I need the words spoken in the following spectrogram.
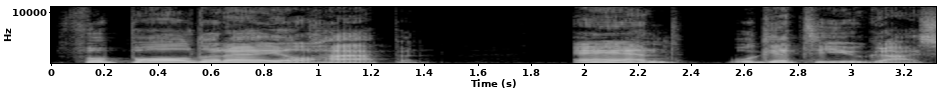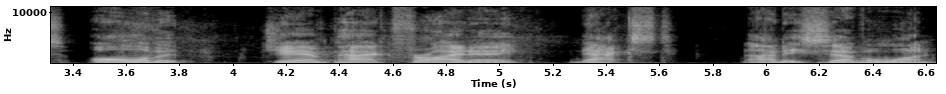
Football today will happen. And we'll get to you guys. All of it. Jam packed Friday next. 97.1.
